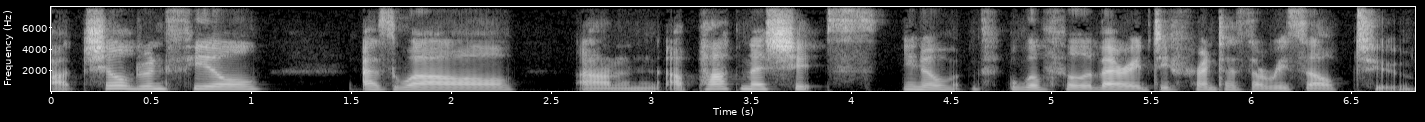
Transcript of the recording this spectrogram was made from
our children feel as well, um, our partnerships, you know, will feel very different as a result too.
